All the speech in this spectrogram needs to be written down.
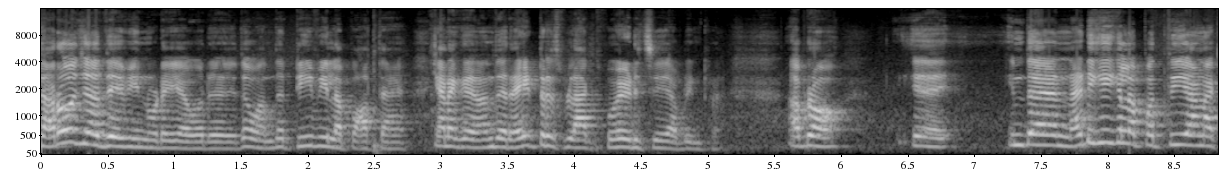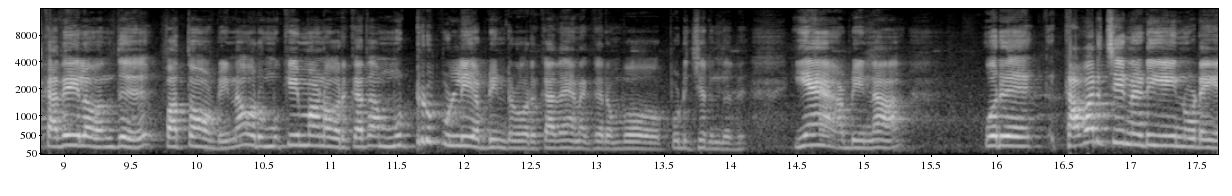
சரோஜா தேவியினுடைய ஒரு இதை வந்து டிவியில் பார்த்தேன். எனக்கு வந்து ரைட்டர்ஸ் பிளாக் போயிடுச்சு அப்படின்ற அப்புறம் இந்த நடிகைகளை பற்றியான கதையில் வந்து பார்த்தோம் அப்படின்னா ஒரு முக்கியமான ஒரு கதை முற்றுப்புள்ளி அப்படின்ற ஒரு கதை எனக்கு ரொம்ப பிடிச்சிருந்தது. ஏன் அப்படின்னா ஒரு கவர்ச்சி நடிகையினுடைய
